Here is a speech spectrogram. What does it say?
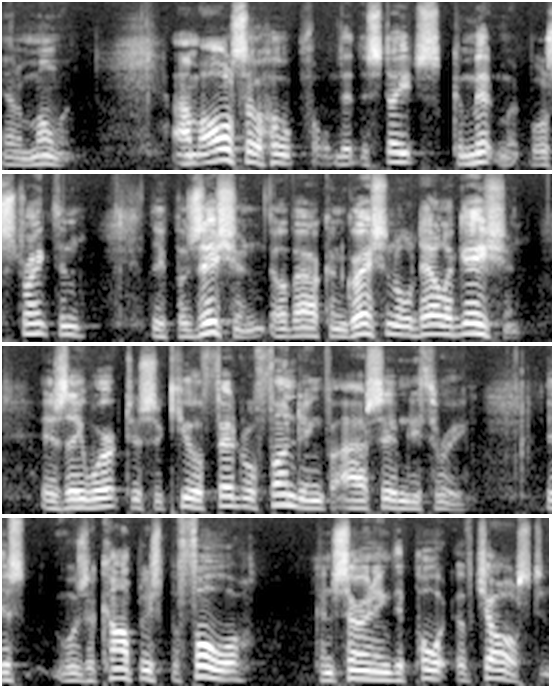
in a moment. I'm also hopeful that the state's commitment will strengthen the position of our congressional delegation as they work to secure federal funding for I-73. This was accomplished before concerning the Port of Charleston.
